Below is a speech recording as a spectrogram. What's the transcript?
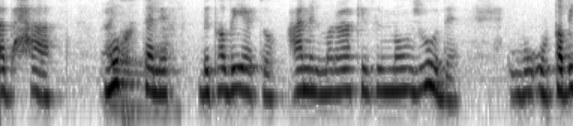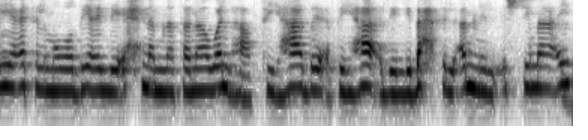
أبحاث أيوة. مختلف بطبيعته عن المراكز الموجودة وطبيعة المواضيع اللي إحنا بنتناولها في هذا في لبحث الأمن الاجتماعي.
